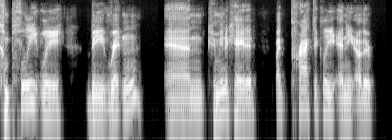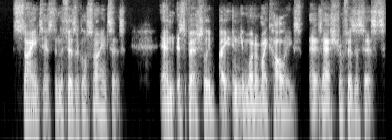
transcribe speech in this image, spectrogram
completely be written and communicated by practically any other scientist in the physical sciences, and especially by any one of my colleagues as astrophysicists.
